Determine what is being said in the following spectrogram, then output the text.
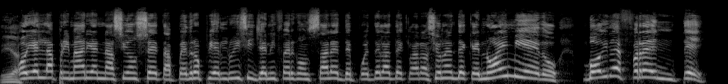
días. Hoy en la primaria en Nación Z, Pedro Pierluisi y Jennifer González, después de las declaraciones de que no hay miedo, voy de frente.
